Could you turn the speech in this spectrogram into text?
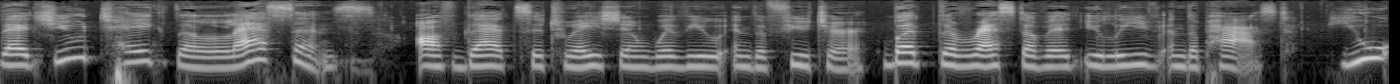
that you take the lessons of that situation with you in the future, but the rest of it you leave in the past. You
